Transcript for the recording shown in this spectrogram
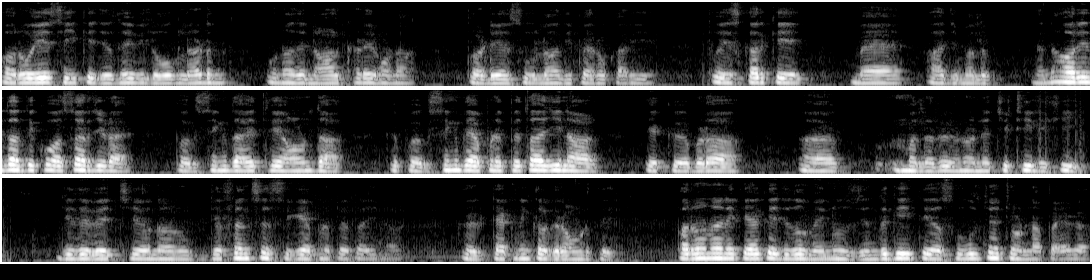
ਔਰ ਉਹ ਇਹ ਸੀ ਕਿ ਜਦੋਂ ਵੀ ਲੋਕ ਲੜਨ ਉਹਨਾਂ ਦੇ ਨਾਲ ਖੜੇ ਹੋਣਾ ਤੁਹਾਡੇ ਅਸੂਲਾਂ ਦੀ ਪੈਰੋਕਾਰੀ ਹੈ। ਤਾਂ ਇਸ ਕਰਕੇ ਮੈਂ ਅੱਜ ਮਤਲਬ ਔਰ ਇਹਦਾ ਦੇਖੋ ਅਸਰ ਜਿਹੜਾ ਹੈ ਭਗਤ ਸਿੰਘ ਦਾ ਇੱਥੇ ਆਉਣ ਦਾ ਕਿ ਭਗਤ ਸਿੰਘ ਦੇ ਆਪਣੇ ਪਿਤਾ ਜੀ ਨਾਲ ਇੱਕ ਬੜਾ ਮਤਲਬ ਉਹਨਾਂ ਨੇ ਚਿੱਠੀ ਲਿਖੀ, ਜਿਹਦੇ ਵਿੱਚ ਉਹਨਾਂ ਨੂੰ ਡਿਫਰੈਂਸਸ ਸੀਗੇ ਆਪਣੇ ਪਿਤਾ ਜੀ ਨਾਲ ਟੈਕਨੀਕਲ ਗਰਾਊਂਡ ਤੇ। ਪਰ ਉਹਨਾਂ ਨੇ ਕਿਹਾ ਕਿ ਜਦੋਂ ਮੈਨੂੰ ਜ਼ਿੰਦਗੀ ਤੇ ਅਸੂਲ ਚੋਂ ਚੁਣਨਾ ਪਏਗਾ,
